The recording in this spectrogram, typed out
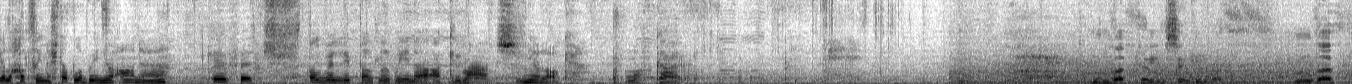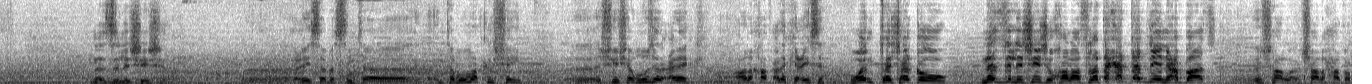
يلا خلصين إيش تطلبين ها؟ كيفك؟ طلبي اللي تطلبينه أكل معاك. يلا أوكي. أم أفكار؟ منغث النسيب منغث منغث نزل الشيشه عيسى بس أنت أنت مو ماكل شيء. الشيشة مو زين عليك. أنا أخاف عليك يا عيسى. وانت شقو. نزل الشيشة وخلاص لا تقعد عباس. إن شاء الله إن شاء الله حاضر.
